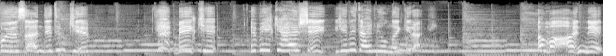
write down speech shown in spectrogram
bu yüzden dedim ki belki belki her şey yeniden yoluna girer. Ama anne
